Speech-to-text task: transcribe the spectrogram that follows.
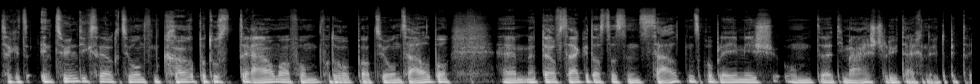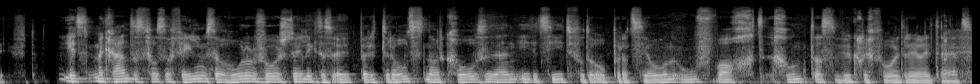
sage jetzt, Entzündungsreaktion vom Körper durch das Trauma vom, von der Operation selber. Ähm, man darf sagen, dass das ein seltenes Problem ist und äh, die meisten Leute eigentlich nicht betrifft. Jetzt, man kennt das von so Filmen, so Horrorvorstellungen, dass jemand trotz Narkose dann in der Zeit von der Operation aufwacht. Kommt das wirklich vor der Realität?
